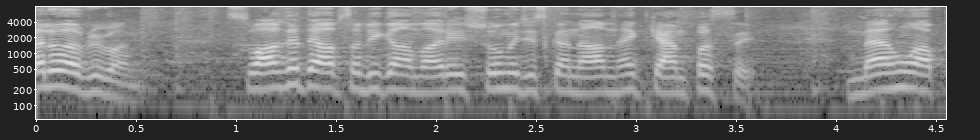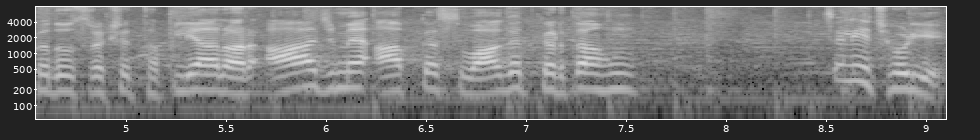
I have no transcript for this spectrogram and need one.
हेलो एवरीवन स्वागत है आप सभी का हमारे शो में, जिसका नाम है कैंपस से। मैं हूँ आपका दोस्त रक्षित थपलियाल और आज मैं आपका स्वागत करता हूँ। चलिए छोड़िए।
